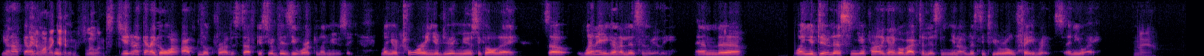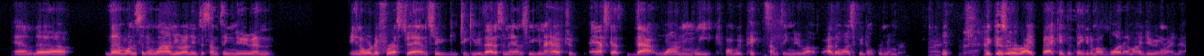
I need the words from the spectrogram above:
you're not gonna don't want to get influenced. you're not gonna go out and look for other stuff because you're busy working on music. When you're touring, you're doing music all day. So when are you gonna listen really? And uh, when you do listen, you're probably gonna go back to listen, you know, listening to your old favorites anyway. Yeah. and uh, then once in a while you run into something new, and in order for us to answer, to give you that as an answer, you're gonna have to ask us that one week when we picked something new up. Otherwise, we don't remember Right. because we're right back into thinking about what am I doing right now.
